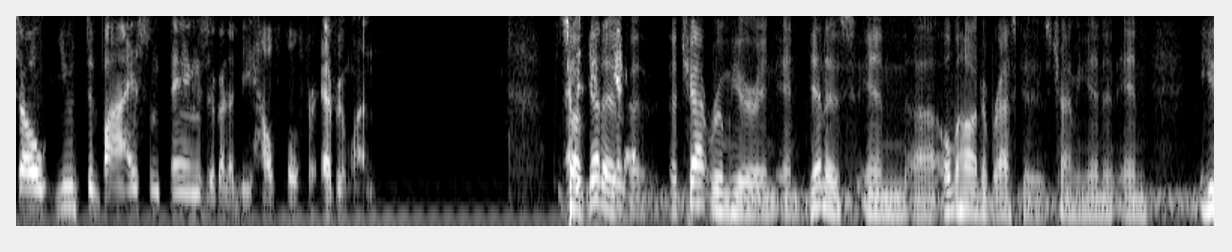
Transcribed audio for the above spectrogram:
So you devise some things that are going to be helpful for everyone. So I've got a, a, a, chat room here, and, and Dennis in uh, Omaha, Nebraska is chiming in, and, and he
